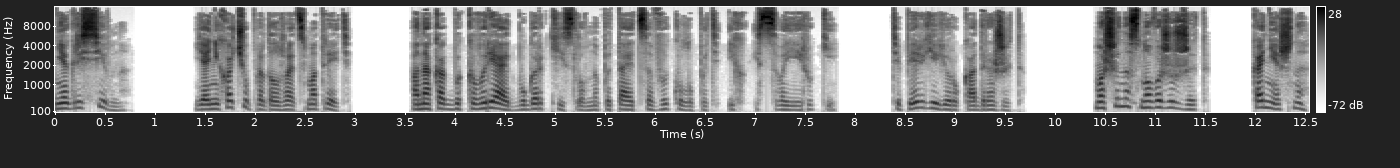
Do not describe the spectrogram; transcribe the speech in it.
Не агрессивно. Я не хочу продолжать смотреть. Она как бы ковыряет бугорки, словно пытается выколупать их из своей руки. Теперь ее рука дрожит. Машина снова жужжит. Конечно,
